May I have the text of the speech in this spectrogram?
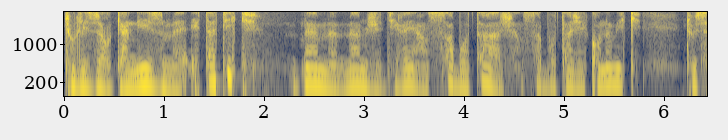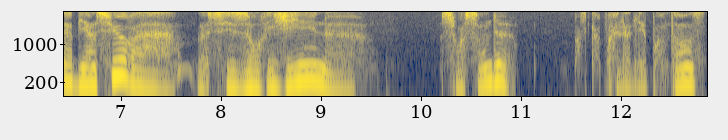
tous les organismes étatiques même, même, je dirais, un sabotage, un sabotage économique. Tout ça, bien sûr, a ses origines 62, euh, parce qu'après l'indépendance,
